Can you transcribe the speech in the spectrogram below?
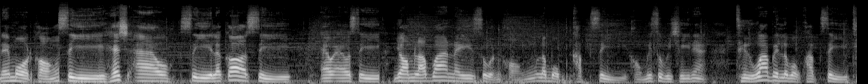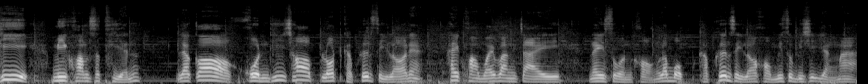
ในโหมดของ 4HL 4 แล้วก็ 4 LLC ยอมรับว่าในส่วนของระบบขับ 4 ของ Mitsubishi เนี่ยถือว่าเป็นระบบขับ 4 ที่มีความเสถียร แล้วก็คนที่ชอบรถขับเคลื่อน4ล้อเนี่ยให้ความไว้วางใจในส่วนของระบบขับเคลื่อน4ล้อของ Mitsubishi อย่างมาก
